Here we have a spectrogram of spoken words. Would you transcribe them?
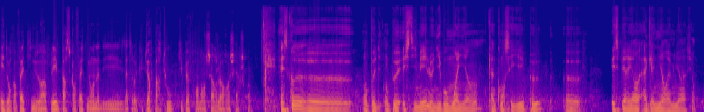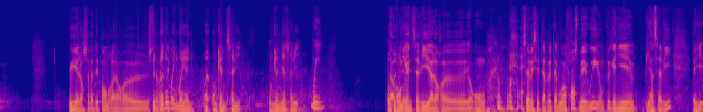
Et donc en fait ils nous ont appelés parce qu'en fait nous on a des interlocuteurs partout qui peuvent prendre en charge leurs recherches. Est-ce que euh, on peut on peut estimer le niveau moyen qu'un conseiller peut euh, espérer à gagner en rémunération? Oui, alors ça va dépendre. Alors, euh, ça va Donnez-moi une moyenne. Ouais, On gagne sa vie? On gagne bien sa vie? Oui. On On, peut donner- gagne sa vie. Alors, euh, on, vous savez, c'est un peu tabou en France, mais oui, on peut gagner bien sa vie. Euh,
